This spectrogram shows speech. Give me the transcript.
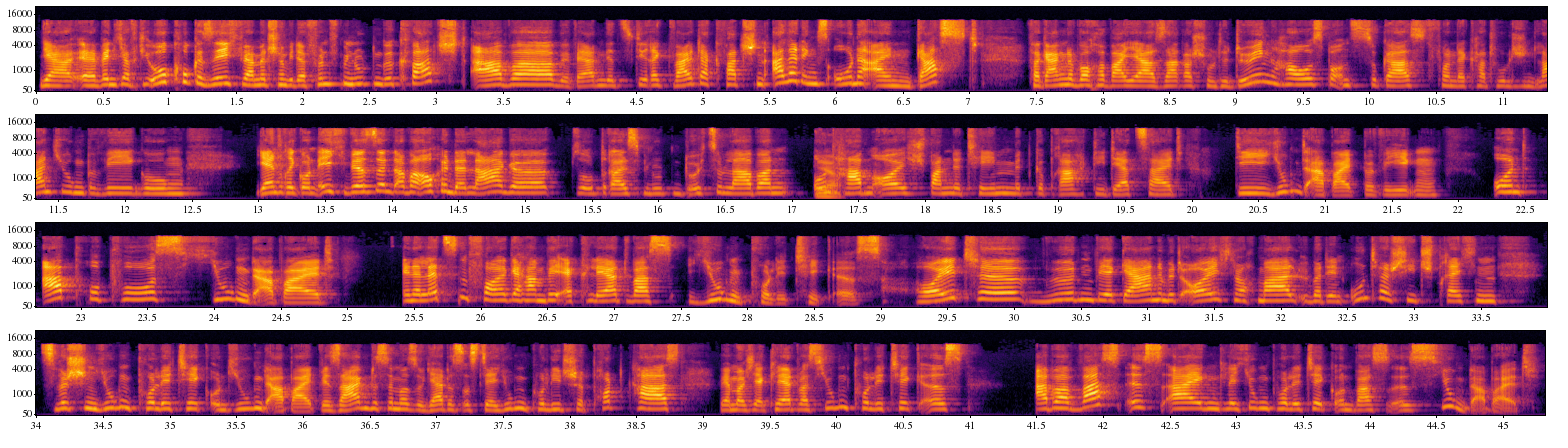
Ja, äh, wenn ich auf die Uhr gucke, sehe ich, wir haben jetzt schon wieder fünf Minuten gequatscht, aber wir werden jetzt direkt weiter quatschen, allerdings ohne einen Gast. Vergangene Woche war ja Sarah Schulte-Döinghaus bei uns zu Gast von der katholischen Landjugendbewegung. Jendrik und ich, wir sind aber auch in der Lage, so 30 Minuten durchzulabern und ja. haben euch spannende Themen mitgebracht, die derzeit die Jugendarbeit bewegen. Und apropos Jugendarbeit. In der letzten Folge haben wir erklärt, was Jugendpolitik ist. Heute würden wir gerne mit euch nochmal über den Unterschied sprechen zwischen Jugendpolitik und Jugendarbeit. Wir sagen das immer so, ja, das ist der jugendpolitische Podcast. Wir haben euch erklärt, was Jugendpolitik ist. Aber was ist eigentlich Jugendpolitik und was ist Jugendarbeit?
